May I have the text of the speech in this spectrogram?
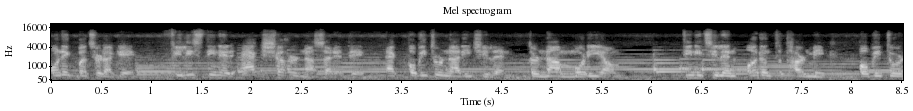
অনেক বছর আগে ফিলিস্তিনের এক শহর নাসারেতে এক পবিত্র নারী ছিলেন, তার নাম মরিয়ম। তিনি ছিলেন অনন্ত ধার্মিক, পবিত্র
